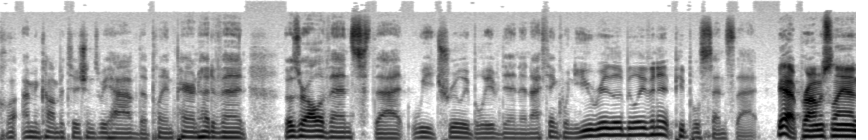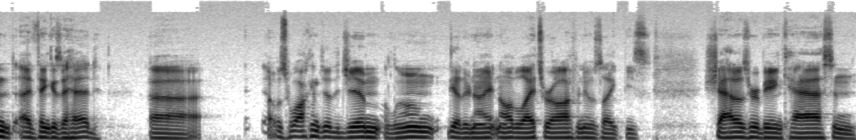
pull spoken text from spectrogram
cl- I mean competitions we have, the Planned Parenthood event, those are all events that we truly believed in, and I think when you really believe in it, people sense that. Yeah, Promised Land, I think, is ahead. Uh, I was walking through the gym alone the other night, and all the lights were off, and it was like these shadows were being cast, and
